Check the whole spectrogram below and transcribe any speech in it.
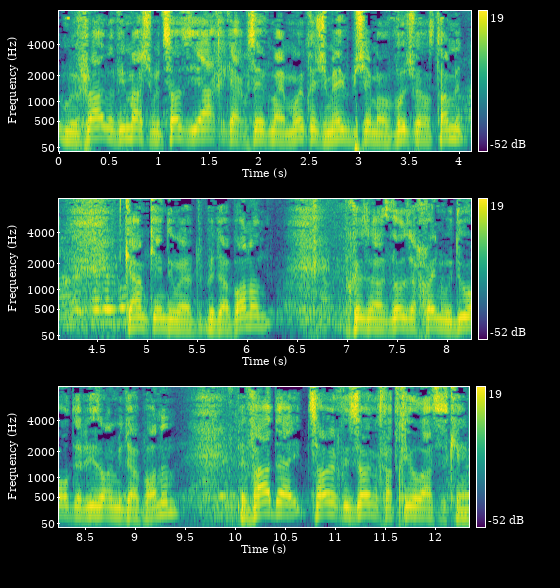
ובפרט לפי מה שמצא זה יחד כך בספר מים מויכה שמביא בשם הלבוש והסתמת גם כן דו מדרבנן because as those are when we do all that is only מדרבנן בוודאי צורך לזור לכתחיל לעשות כן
